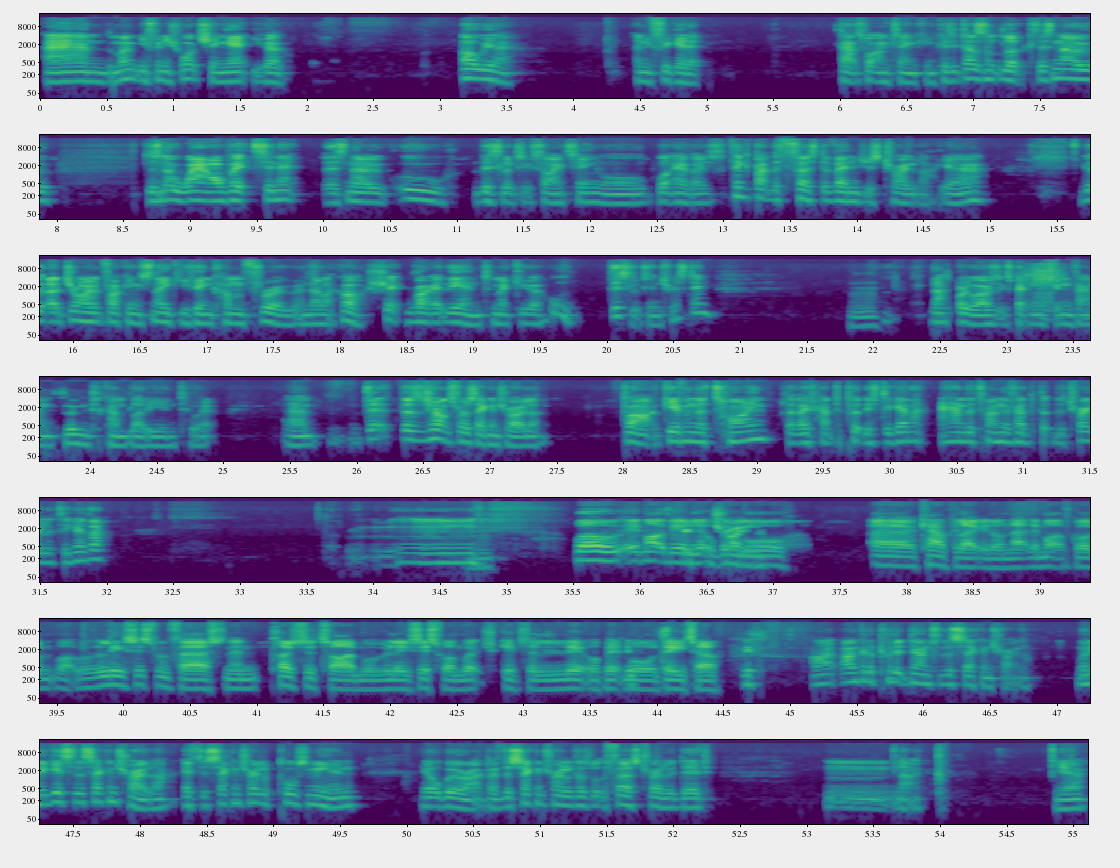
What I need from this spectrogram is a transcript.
and the moment you finish watching it, you go, "Oh yeah," and you forget it. That's what I'm thinking because it doesn't look. There's no, there's no wow bits in it. There's no ooh, this looks exciting or whatever. Just think about the first Avengers trailer. Yeah, you got that giant fucking snaky thing come through, and they're like, "Oh shit!" Right at the end to make you go, "Oh, this looks interesting." Hmm. That's probably why I was expecting Fing Fang Foom to come bloody into it. Um, th- there's a chance for a second trailer, but given the time that they've had to put this together and the time they've had to put the trailer together, mm, Well, it might be a little bit more uh, calculated on that. They might have gone, right, we'll release this one first, and then close to the time, we'll release this one, which gives a little bit more detail. if I, I'm going to put it down to the second trailer. When it gets to the second trailer, if the second trailer pulls me in, it'll be all right. But if the second trailer does what the first trailer did, mm, no. Yeah,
